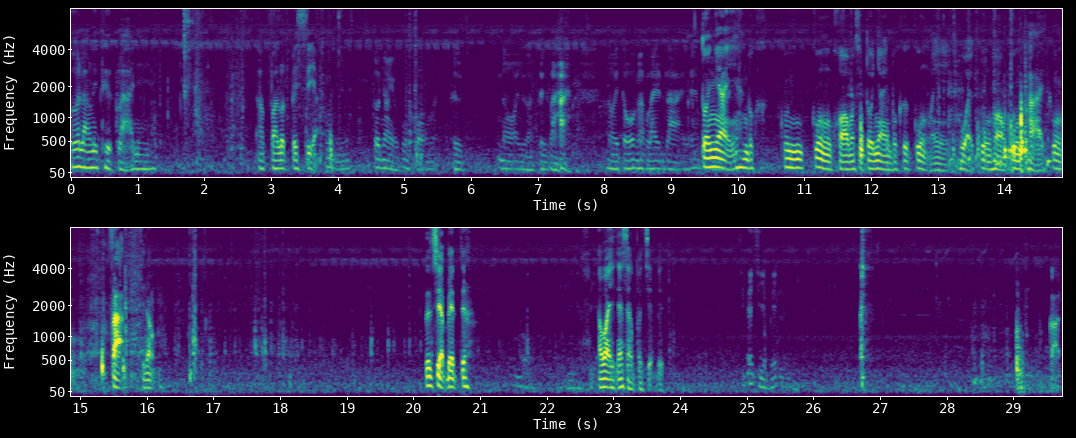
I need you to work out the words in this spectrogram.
เออลังนี่ถือกลายนี่เอาปลารถไปเสียบกุ้งตัวใหญ่กว่ากุ้งโค้งอะถือน้อยอยู่อะถือลายน้อยโตหลักลายลายใช่ไหมตัวใหญ่บ่คือ กุ้งกุ้งคอมันสิตัวใหญ่บ่คือกุ้งไอ้หวยกุ้งหองกุ้งผายกุ้งสะพี่น้องเป็นเสียบเบ็ดจ้ะเสียเอาไว้ยังสั่งไปเสียบเบ็ดที่แค่เสียเบ็ดเลยกาด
